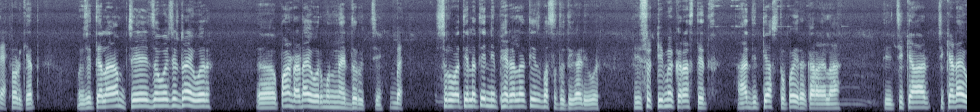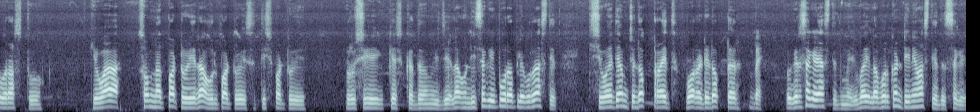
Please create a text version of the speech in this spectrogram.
बर. थोडक्यात. म्हणजे त्याला आमचे जवळचे ड्रायव्हर पांढरा ड्रायव्हर म्हणून आहेत दररोजचे. बर. सुरुवातीला त्यांनी फेरायला तेच बसत होती गाडीवर. ही सुट्टी मेकर असतात. आदित्य असतो पैर करायला. ती चिक्या चिक्या ड्रायव्हर असतो. किंवा सोमनाथ पाटोळे राहुल पाटोळे सतीश पाटोळे ऋषिकेश कदम विजय लावंडी सगळी पोरं आपल्याबरोबर असतात. शिवाय ते आमचे डॉक्टर आहेत बोराटे डॉक्टर बर. वगैरे सगळे असतात. म्हणजे बैलाबरोबर कंटिन्यू असतातच सगळे.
